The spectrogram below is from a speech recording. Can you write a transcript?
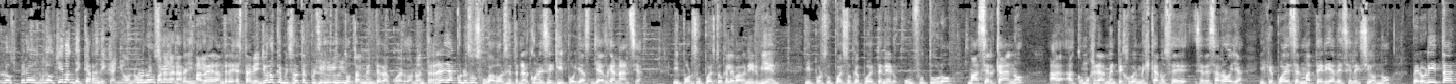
los, pero los llevan de carne de cañón, hombre, para sí. ganar dinero. A ver, André, está bien. Yo lo que mencionaste al principio estoy totalmente de acuerdo, ¿no? Entrenar ya con esos jugadores, entrenar con ese equipo ya, es- ya es ganancia. Y por supuesto que le va a venir bien. Y por supuesto que puede tener un futuro más cercano a, a como generalmente el joven mexicano se, se desarrolla y que puede ser materia de selección, ¿no? Pero ahorita,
